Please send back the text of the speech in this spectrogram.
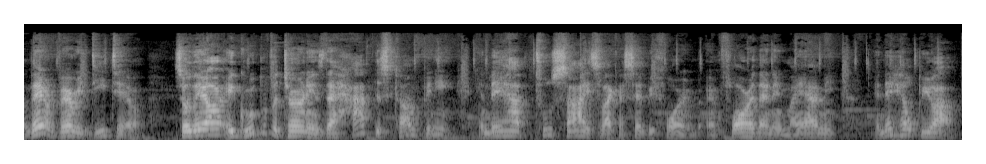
They are very detailed. So they are a group of attorneys that have this company and they have two sites, like I said before, in Florida and in Miami, and they help you out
